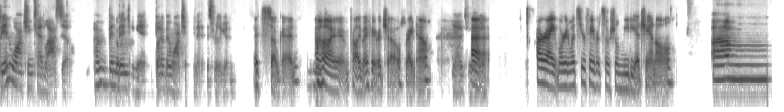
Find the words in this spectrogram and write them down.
been watching Ted Lasso. I haven't been binging it, but I've been watching it. It's really good. It's so good. Mm-hmm. Uh, probably my favorite show right now. Yeah, it's really uh, good. All right, Morgan, what's your favorite social media channel? Um,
